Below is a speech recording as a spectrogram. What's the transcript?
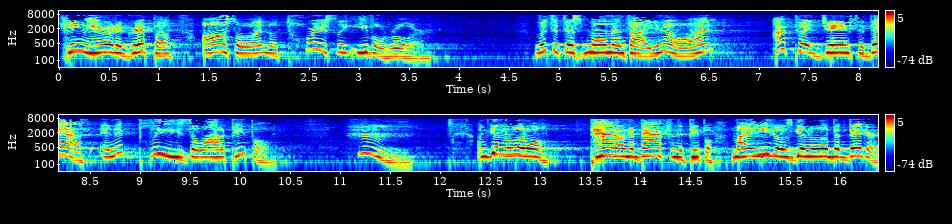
King Herod Agrippa, also a notoriously evil ruler, looked at this moment and thought, you know what? I put James to death, and it pleased a lot of people. Hmm. I'm getting a little pat on the back from the people. My ego is getting a little bit bigger.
